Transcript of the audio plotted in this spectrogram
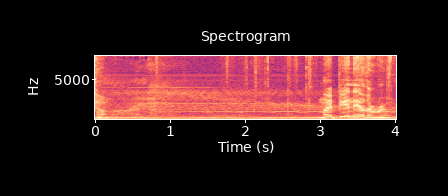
Come on. Might be in the other room.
